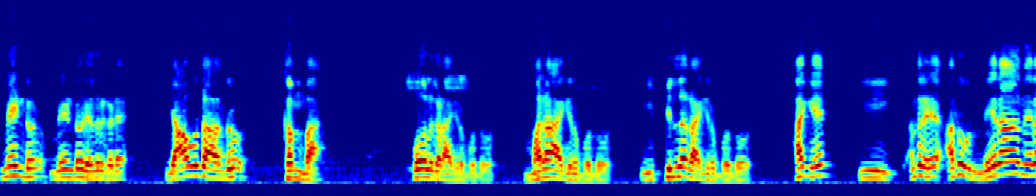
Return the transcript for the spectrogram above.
ಮೇನ್ ಡೋರ್ ಮೇನ್ ಡೋರ್ ಎದುರುಗಡೆ ಯಾವುದಾದ್ರೂ ಕಂಬ ಪೋಲ್ಗಳಾಗಿರ್ಬೋದು ಮರ ಆಗಿರ್ಬೋದು ಈ ಪಿಲ್ಲರ್ ಆಗಿರ್ಬೋದು, ಹಾಗೆ ಈ ಅಂದರೆ ಅದು ನೇರ ನೇರ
